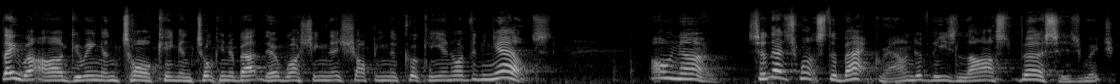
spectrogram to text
they were arguing and talking and talking about their washing, their shopping, their cooking, and everything else. Oh no. So that's what's the background of these last verses, which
